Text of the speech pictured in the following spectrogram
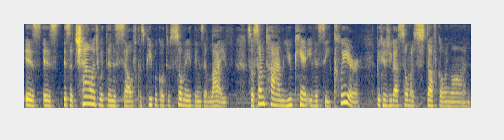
is is is a challenge within itself because people go through so many things in life. So sometimes you can't even see clear because you got so much stuff going on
